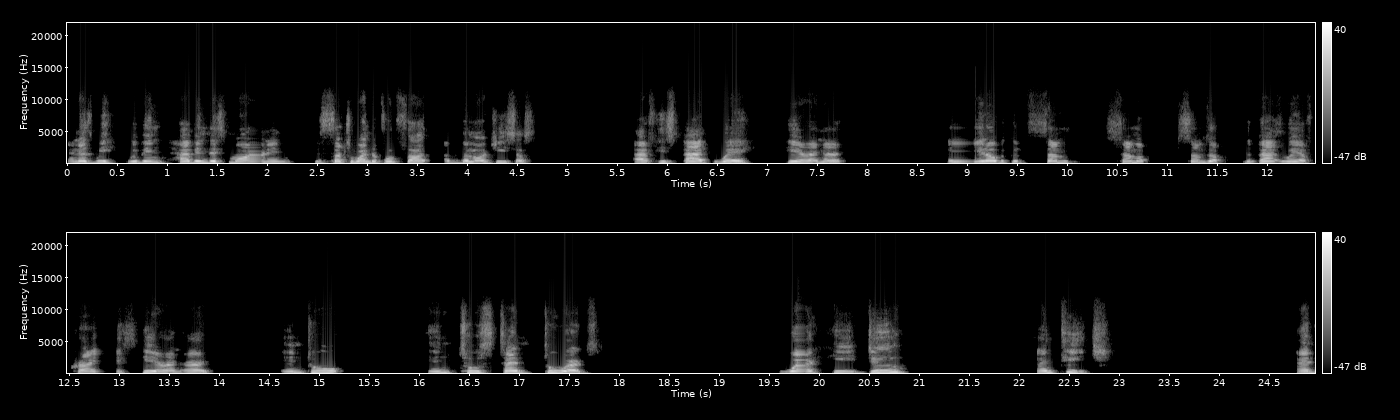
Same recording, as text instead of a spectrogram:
and as we, we've been having this morning, such a wonderful thought of the Lord Jesus, of his pathway here on earth. And you know, we could sum, sum up, sums up the pathway of Christ here on earth in two, in two, sent, two words. What he do and teach. And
